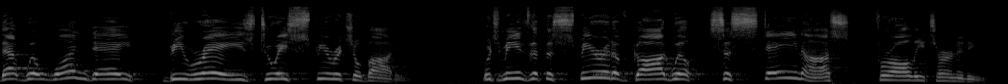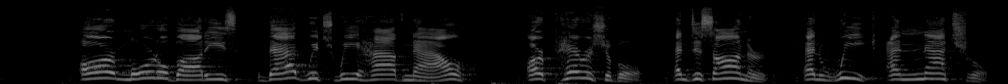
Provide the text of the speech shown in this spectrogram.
that will one day be raised to a spiritual body, which means that the Spirit of God will sustain us for all eternity. Our mortal bodies, that which we have now, are perishable and dishonored and weak and natural,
